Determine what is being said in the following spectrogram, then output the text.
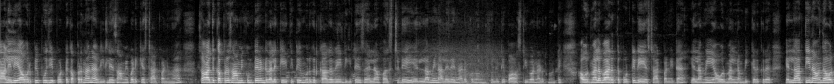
காலையிலேயே அவர் போய் பூஜை போட்டதுக்கப்புறம் தான் நான் வீட்டிலேயே சாமி படிக்க ஸ்டார்ட் பண்ணுவேன். ஸோ அதுக்கப்புறம் சாமி கும்பிட்டு ரெண்டு விளக்கு ஏற்றிட்டு முருகருக்காக வேண்டிக்கிட்டு ஸோ எல்லாம் ஃபஸ்ட்டு டே எல்லாமே நல்லதே நடக்கணும்னு சொல்லிட்டு பாசிட்டிவாக நடக்கணுன்ட்டு அவர் மேலே பாரத்தை போட்டு டேயை ஸ்டார்ட் ஸ்டார்ட் பண்ணிட்டேன். எல்லாமே அவர் மேலே நம்பிக்கை இருக்கிற எல்லாத்தையும் நான் வந்து அவர்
